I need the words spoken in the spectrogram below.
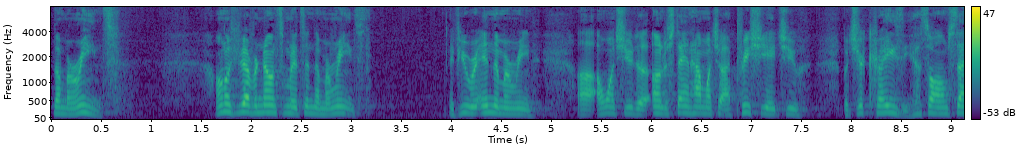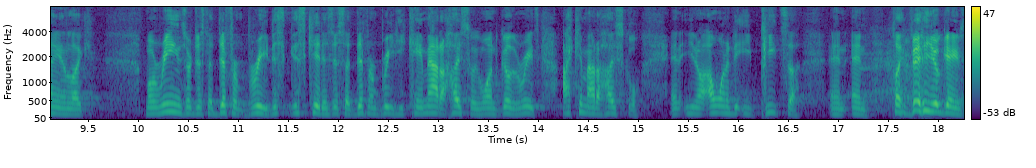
the Marines. I don't know if you've ever known somebody that's in the Marines. If you were in the Marine, uh, I want you to understand how much I appreciate you, but you're crazy. That's all I'm saying. Like, Marines are just a different breed. This, this kid is just a different breed. He came out of high school. He wanted to go to the Marines. I came out of high school, and you know, I wanted to eat pizza and, and play video games.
